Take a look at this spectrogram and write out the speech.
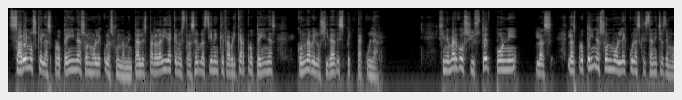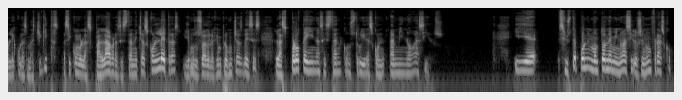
sabemos que las proteínas son moléculas fundamentales para la vida, que nuestras células tienen que fabricar proteínas con una velocidad espectacular. Sin embargo, si usted pone las, las proteínas son moléculas que están hechas de moléculas más chiquitas, así como las palabras están hechas con letras, y hemos usado el ejemplo muchas veces, las proteínas están construidas con aminoácidos. Y eh, si usted pone un montón de aminoácidos en un frasco,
